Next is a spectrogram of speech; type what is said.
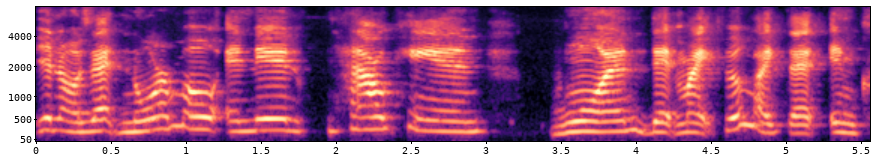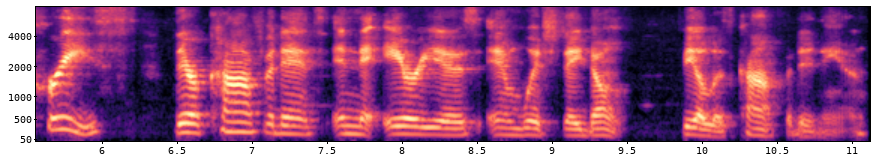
you know is that normal? And then how can one that might feel like that increase their confidence in the areas in which they don't feel as confident in?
